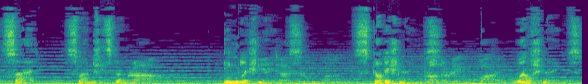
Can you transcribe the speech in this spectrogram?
sad slabs of stone. English names, Scottish names, Welsh names,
